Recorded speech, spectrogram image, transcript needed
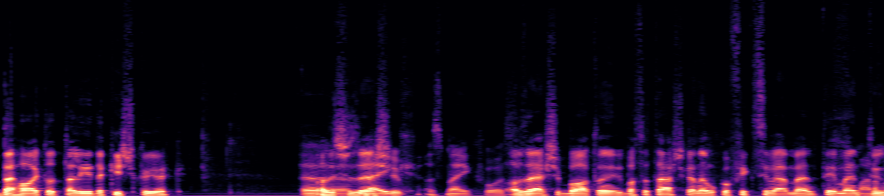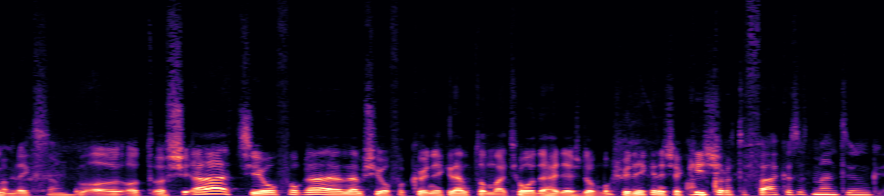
behajtott a léde kiskölyök. Az is az melyik, első. Az melyik volt? Az első balatoni baszatáskán, amikor fixivel mentél, Már nem mentünk. emlékszem. Ott, ott, hát, Siófok, á, nem Siófok környék, nem tudom majd hol, de hegyes dombos vidéken, és egy kis, Amikor ott a fák között mentünk,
